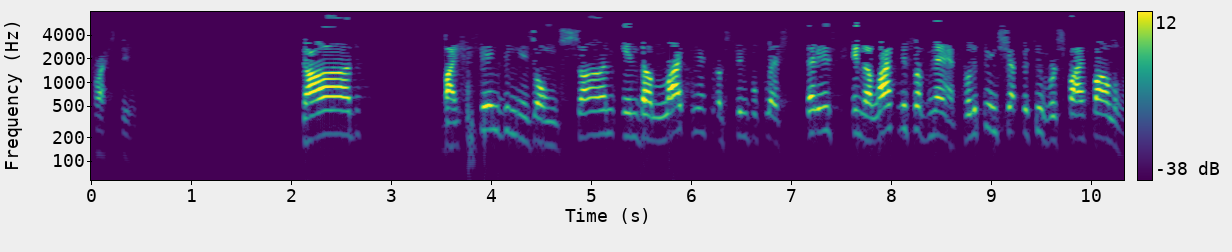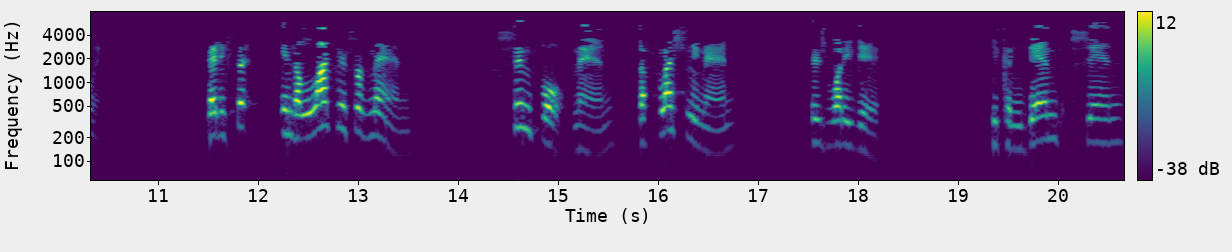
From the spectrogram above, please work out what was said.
Christ did. God, by sending His own Son in the likeness of sinful flesh, that is, in the likeness of man, Philippians chapter 2, verse 5 following, that He is, in the likeness of man, sinful man, the fleshly man, here's what He did. He condemned sin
